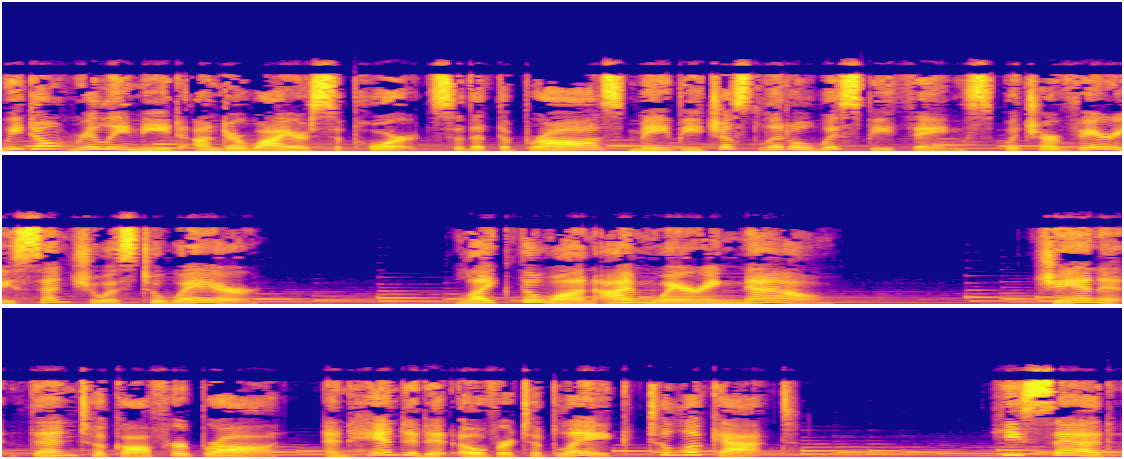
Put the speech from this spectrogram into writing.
We don't really need underwire support so that the bras may be just little wispy things which are very sensuous to wear. Like the one I'm wearing now. Janet then took off her bra and handed it over to Blake to look at. He said,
